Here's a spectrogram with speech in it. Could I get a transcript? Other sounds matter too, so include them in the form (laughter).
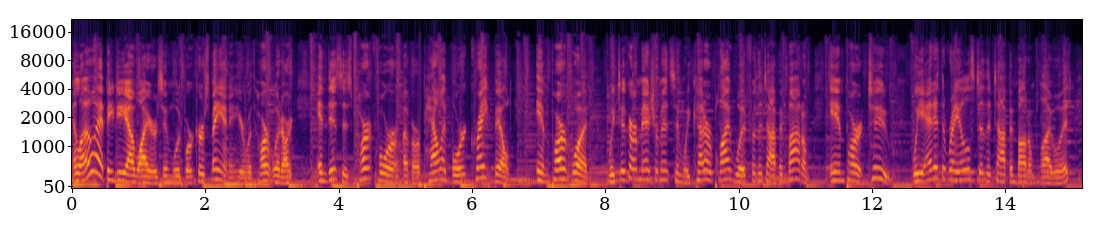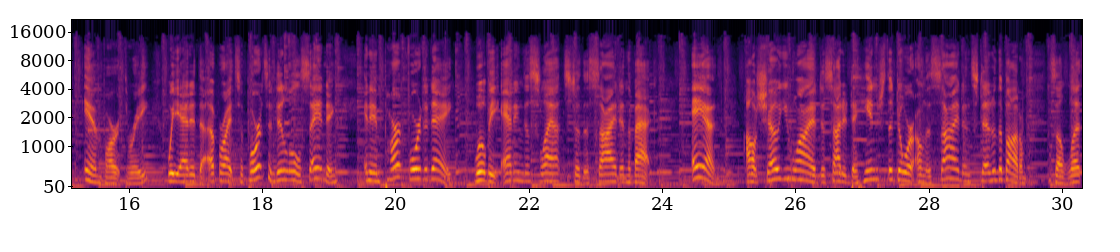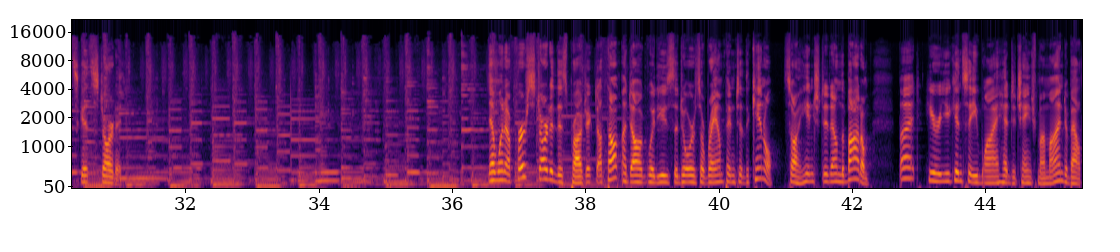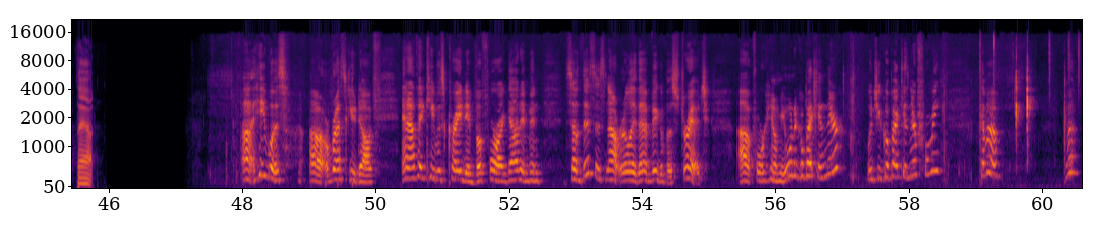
Hello, happy DIYers and woodworkers. Mayana here with Heartwood Art, and this is part four of our pallet board crate build. In part one, we took our measurements and we cut our plywood for the top and bottom. In part two, we added the rails to the top and bottom plywood. In part three, we added the upright supports and did a little sanding. And in part four today, we'll be adding the slats to the side and the back. And I'll show you why I decided to hinge the door on the side instead of the bottom. So let's get started. Now, when I first started this project, I thought my dog would use the door as a ramp into the kennel, so I hinged it on the bottom. But here you can see why I had to change my mind about that. Uh, he was uh, a rescue dog, and I think he was created before I got him, and so this is not really that big of a stretch uh, for him. You want to go back in there? Would you go back in there for me? Come on. Come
